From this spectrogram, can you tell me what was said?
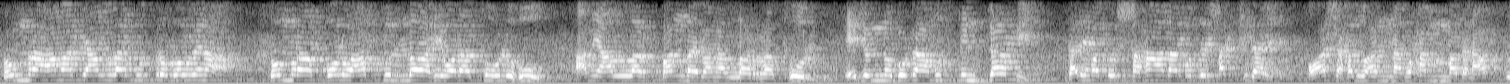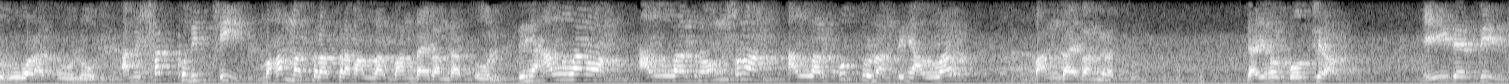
তোমরা আমাকে আল্লাহর পুত্র বলবে না। তোমরা বলো আবদুল্লাহ রাসূলহু। আমি আল্লাহর বান্দা এবং আল্লাহর রাসুল। এই জন্য গোটা মুসলিম জাতি কালিমাতু শাহাদার মধ্যে সাক্ষী দেয়, অশাহাদু আন্না মুহাম্মাদান আবদুহু ওয়া রাসূলু। আমি সাক্ষ্য দিচ্ছি, মুহাম্মদ সাল্লাল্লাহু আলাইহি সাল্লাম আল্লাহর বান্দা এবং রাসূল। তিনি আল্লাহ নন, আল্লাহর অংশ নন, আল্লাহর পুত্র নন, তিনি আল্লাহর বান্দা এবং রাসূল। যাই হোক বলছিলাম, ঈদের দিন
